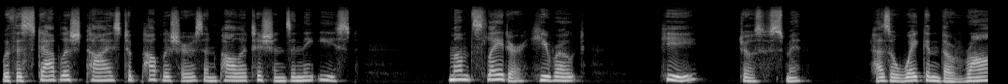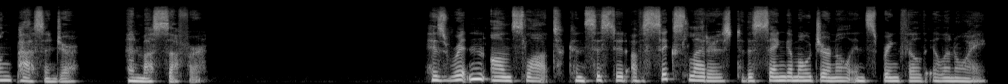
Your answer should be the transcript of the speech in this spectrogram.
with established ties to publishers and politicians in the East. Months later, he wrote, He, Joseph Smith, has awakened the wrong passenger and must suffer. His written onslaught consisted of six letters to the Sangamo Journal in Springfield, Illinois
